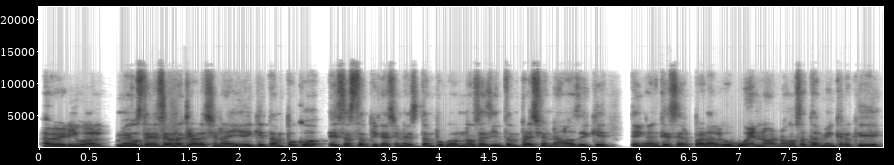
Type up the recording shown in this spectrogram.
A ver, igual me gustaría hacer una aclaración ahí de que tampoco esas aplicaciones tampoco no se sientan presionados de que tengan que ser para algo bueno, ¿no? O sea, también creo que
